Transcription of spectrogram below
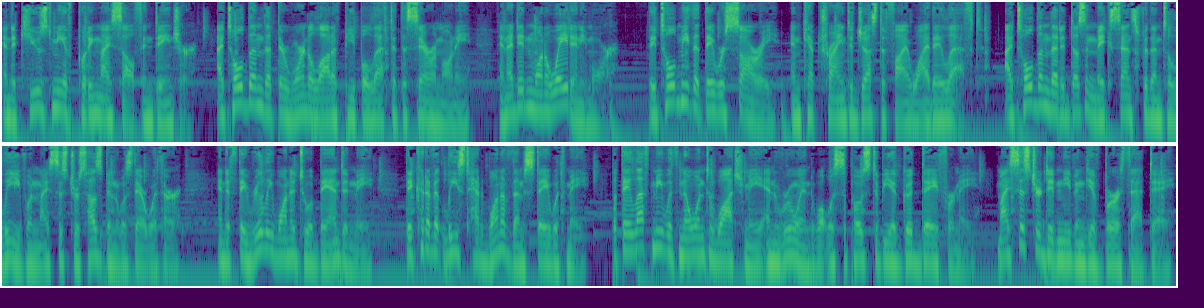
and accused me of putting myself in danger. I told them that there weren't a lot of people left at the ceremony and I didn't want to wait anymore. They told me that they were sorry and kept trying to justify why they left. I told them that it doesn't make sense for them to leave when my sister's husband was there with her, and if they really wanted to abandon me, they could have at least had one of them stay with me. But they left me with no one to watch me and ruined what was supposed to be a good day for me. My sister didn't even give birth that day.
